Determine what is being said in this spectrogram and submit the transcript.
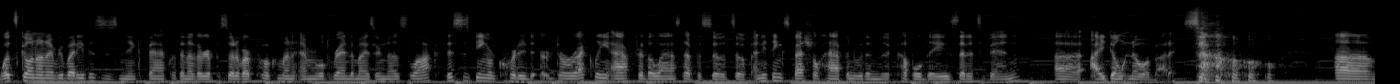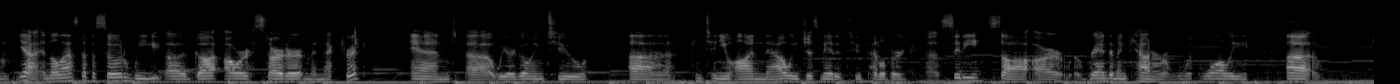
What's going on, everybody? This is Nick back with another episode of our Pokemon Emerald Randomizer Nuzlocke. This is being recorded directly after the last episode, so if anything special happened within the couple days that it's been, uh, I don't know about it. So, um, yeah, in the last episode, we uh, got our starter Manectric, and uh, we are going to uh, continue on now. We just made it to Petalburg uh, City, saw our random encounter with Wally uh,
